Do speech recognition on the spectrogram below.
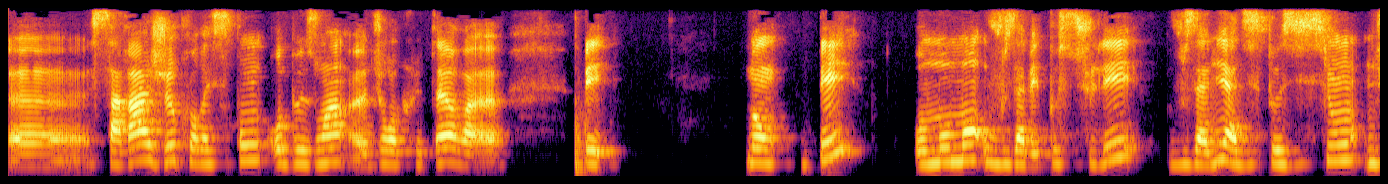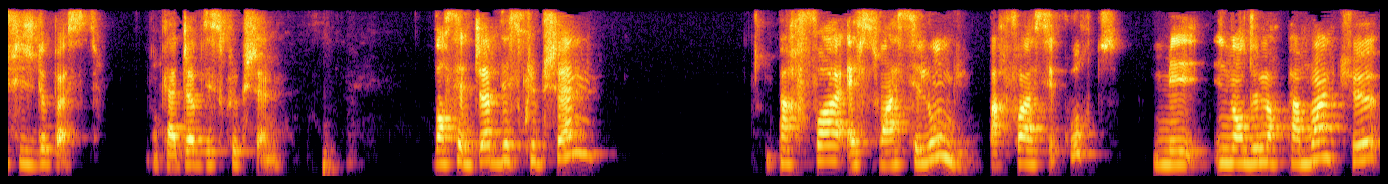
euh, Sarah, je corresponds aux besoins euh, du recruteur euh, B? Donc B, au moment où vous avez postulé, vous a mis à disposition une fiche de poste, donc la job description. Dans cette job description, parfois elles sont assez longues, parfois assez courtes, mais il n'en demeure pas moins que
